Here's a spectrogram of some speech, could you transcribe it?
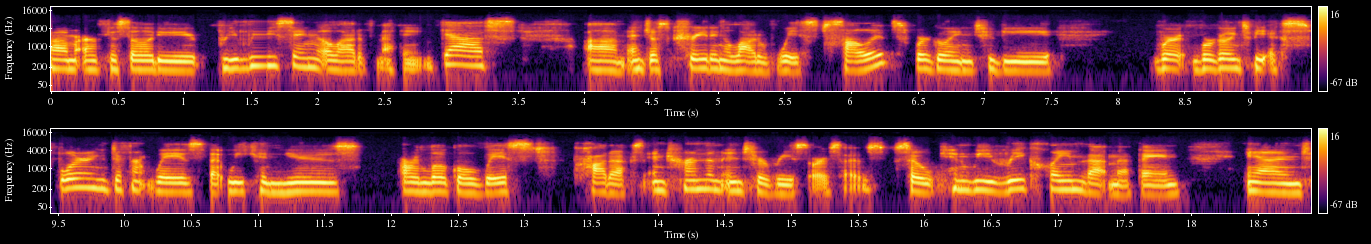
um, our facility releasing a lot of methane gas um, and just creating a lot of waste solids, we're going to be we're, we're going to be exploring different ways that we can use our local waste products and turn them into resources. So, can we reclaim that methane and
